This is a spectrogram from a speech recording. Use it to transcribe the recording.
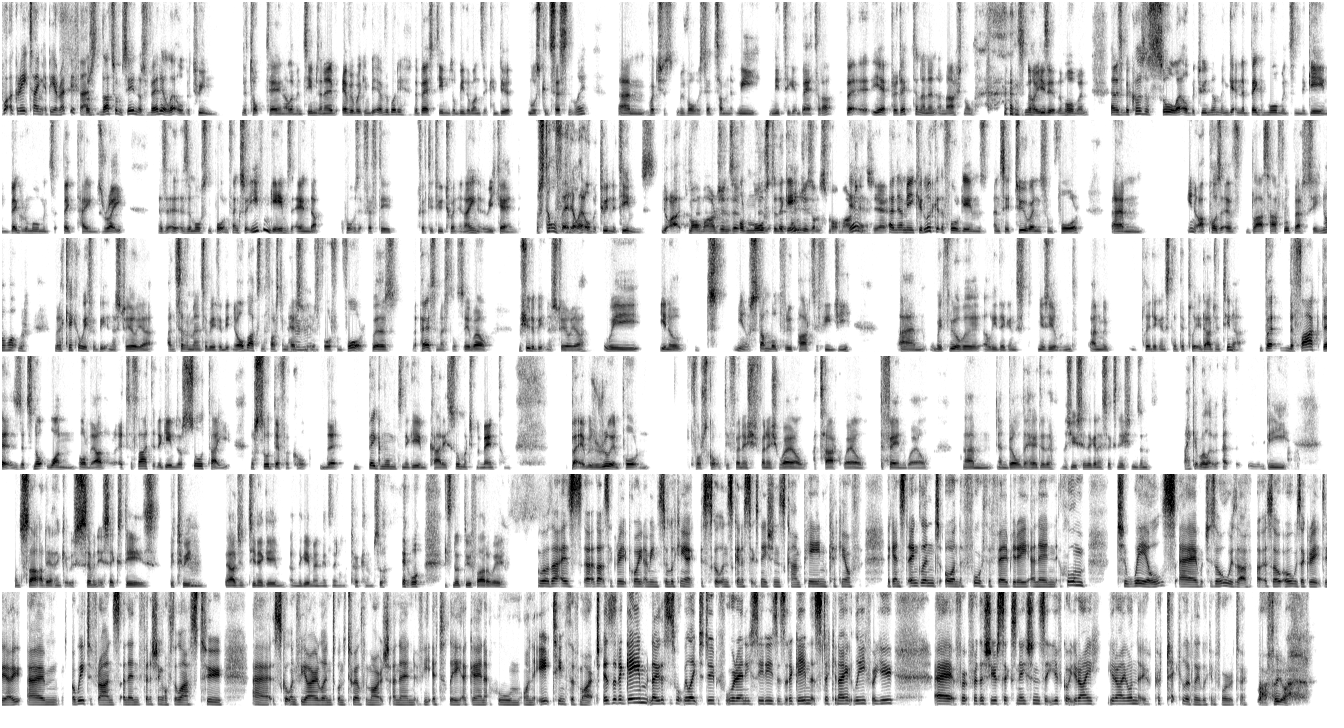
what a great time to be a rugby fan. There's, that's what I'm saying. There's very little between the top 10, 11 teams, and everybody can beat everybody. The best teams will be the ones that can do it most consistently, um, which is, we've always said, something that we need to get better at. But uh, yeah, predicting an international is not easy at the moment. And it's because there's so little between them and getting the big moments in the game, big moments at big times right, is, is the most important thing. So even games that end up, what was it, 50, 52 29 at the weekend, there's still very little between the teams. You small margins for most of the games. Hinges on small margins, yeah. yeah. And I mean, you could look at the four games and say two wins from four. Um, you know, a positive glass half full person say, you know what, we're we're a kick away from beating Australia and seven minutes away from beating the All Blacks in the first time in history. Mm-hmm. It was four from four. Whereas the pessimist will say, well, we should have beaten Australia. We, you know, st- you know, stumbled through parts of Fiji. Um, we threw away a lead against New Zealand, and we played against a depleted Argentina. But the fact is, it's not one or the other. It's the fact that the games are so tight, they're so difficult, that big moments in the game carry so much momentum. But it was really important for Scotland to finish, finish well, attack well, defend well, um, and build ahead of the, as you say, the Guinness Six Nations. And I think it will be on Saturday. I think it was seventy six days between the Argentina game and the game against England Twickenham. So it's not too far away. Well, that is uh, that's a great point. I mean, so looking at Scotland's Guinness Six Nations campaign kicking off against England on the fourth of February, and then home to Wales, uh, which is always a it's always a great day out. Um, away to France, and then finishing off the last two, uh, Scotland v Ireland on the twelfth of March, and then v Italy again at home on the eighteenth of March. Is there a game? Now, this is what we like to do before any series. Is there a game that's sticking out, Lee, for you, uh, for for this year's Six Nations that you've got your eye your eye on that you're particularly looking forward to? I think uh,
